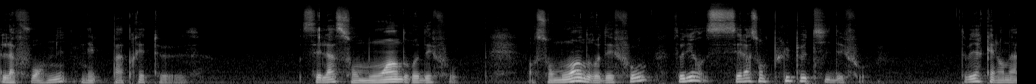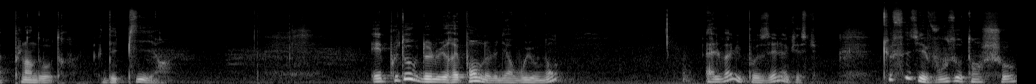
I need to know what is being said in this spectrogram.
la fourmi n'est pas prêteuse. C'est là son moindre défaut. Alors son moindre défaut, ça veut dire c'est là son plus petit défaut. Ça veut dire qu'elle en a plein d'autres, des pires. Et plutôt que de lui répondre, de lui dire oui ou non, elle va lui poser la question. Que faisiez-vous au temps chaud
